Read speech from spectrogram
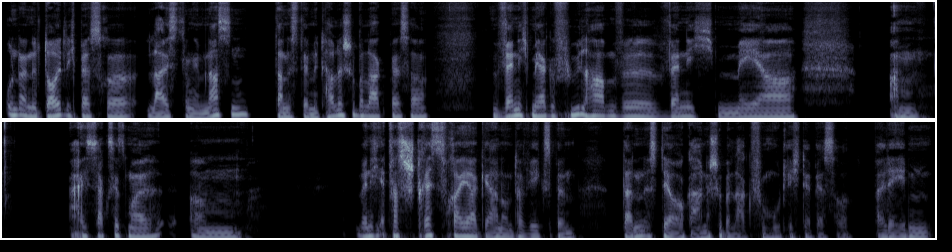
und eine deutlich bessere Leistung im Nassen, dann ist der metallische Belag besser. Wenn ich mehr Gefühl haben will, wenn ich mehr, ähm, ah, ich sag's jetzt mal, ähm, wenn ich etwas stressfreier gerne unterwegs bin, dann ist der organische Belag vermutlich der bessere, weil der eben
